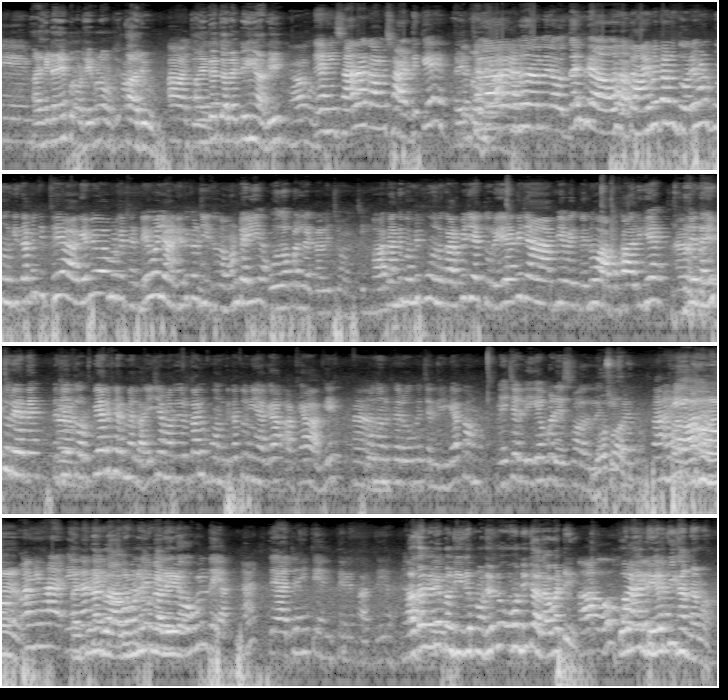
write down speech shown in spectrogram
ਅਸੀਂ ਡਏ ਪਰੌਂਠੇ ਬਣਾਉਣ ਤੇ ਆਜੋ। ਆ ਜਾਓ। ਅਸੀਂ ਕਿਹਾ ਚੱਲ ਅਸੀਂ ਆ ਗਈ ਆਹੋ ਤੇ ਅਸੀਂ ਸਾਰਾ ਕੰਮ ਛੱਡ ਕੇ ਇਹ ਚਲਾ ਹੁਣ ਮੇਰਾ ਉਦਾਂ ਹੀ ਪਿਆ ਵਾ। ਤਾਂ ਹੀ ਮੈਂ ਤੁਹਾਨੂੰ ਦੋਰੇ ਹੁਣ ਫੋਨ ਕੀਤਾ ਵੀ ਕਿੱਥੇ ਆ ਗਏ ਵੀ ਉਹ ਮੁੜ ਕੇ ਠੰਡੇ ਹੋ ਜਾਣੇ ਤੇ ਕਲਜੀਤ ਲਾਉਣ ਡਈ ਆ। ਉਹਦਾ ਪੱਲਟ ਵਾਲੇ ਚੌਂਕ 'ਚ ਹੀ। ਆ ਕਹਿੰਦੀ ਮੰਮੀ ਫੋਨ ਕਰ ਵੀ ਜੇ ਤੁਰੇ ਆ ਕਿ ਜਾਂ ਫਿਰ ਤੈਨੂੰ ਆਪ ਖਾ ਲਈਏ ਜੇ ਨਹੀਂ ਤੁਰੇ ਤੇ ਤੇ ਜੇ ਤੁਰ ਪਿਆ ਤੇ ਫਿਰ ਮੈਂ ਲਾਈ ਜਾਵਾਂ ਤੇ ਫਿਰ ਤੁਹਾਨੂੰ ਫੋਨ ਕੀਤਾ ਤੁਸੀਂ ਆ ਗਿਆ ਆਖਿਆ ਆ ਗਏ। ਹਾਂ। ਉਦੋਂ ਨੂੰ ਫਿਰ ਉਹ ਫਿਰ ਚੱਲੀ ਗਿਆ ਕੰਮ। ਨਹੀਂ ਚੱਲੀ ਗਿਆ ਬੜੇ ਸਵਾਦ ਲੱਗੇ। ਬਹੁਤ ਸਵਾਦ ਤੁਹਾਨੂੰ ਆਹ ਹੁਣ ਅਸੀਂ ਹਾਂ ਇਹਨਾਂ ਅੱਜ ਦੇ ਨਾ ਗੁਲਾਬ ਜਾਮੁਨ ਹੀ ਮੰਗਾ ਲਏ ਆ। ਦੋ ਹੁੰਦੇ ਆ। ਹੈਂ? ਤੇ ਅੱਜ ਅਸੀਂ ਤਿੰਨ ਤਿੰਨ ਖਾਦੇ ਆ। ਅਸਲ ਜਿਹੜੇ ਬਲਜੀਤ ਦੇ ਪਰੌਂਠੇ ਨੇ ਉਹ ਨਹੀਂ ਜ਼ਿਆਦਾ ਵੱਡੇ। ਆਹੋ ਉਹ ਮੈਂ ਡੇਢ ਕੀ ਖਾਣਾ ਵਾ।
